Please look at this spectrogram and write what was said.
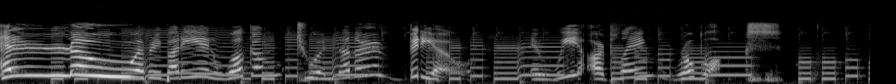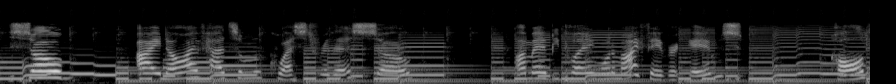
Hello everybody and welcome to another video. And we are playing Roblox. So, I know I've had some requests for this, so I'm going to be playing one of my favorite games called,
